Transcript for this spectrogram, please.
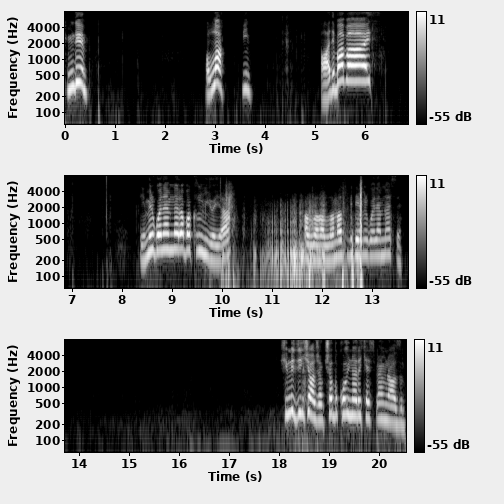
Şimdi Allah bin. Hadi bye bye. Demir golemlere bakılmıyor ya. Allah Allah nasıl bir demir golemlerse. Şimdi zil çalacak. Çabuk koyunları kesmem lazım.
